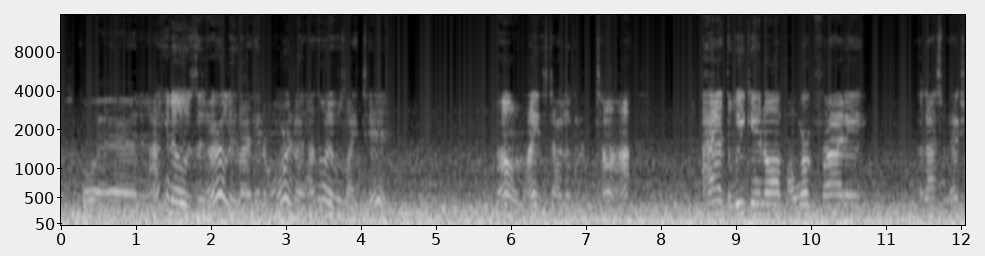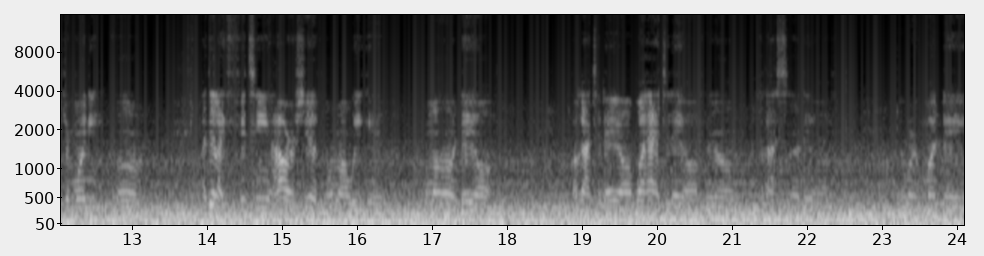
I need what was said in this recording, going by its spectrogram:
let's go ahead. And I didn't know it was early, like in the morning. Like, I thought it was like 10. I don't know. I need to start looking at the time. I, I had the weekend off. I worked Friday. I got some extra money. Um, I did like 15 hour shift on my weekend, on my uh, day off. I got today off. Well, I had today off, and um, I got Sunday off. I work Monday,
